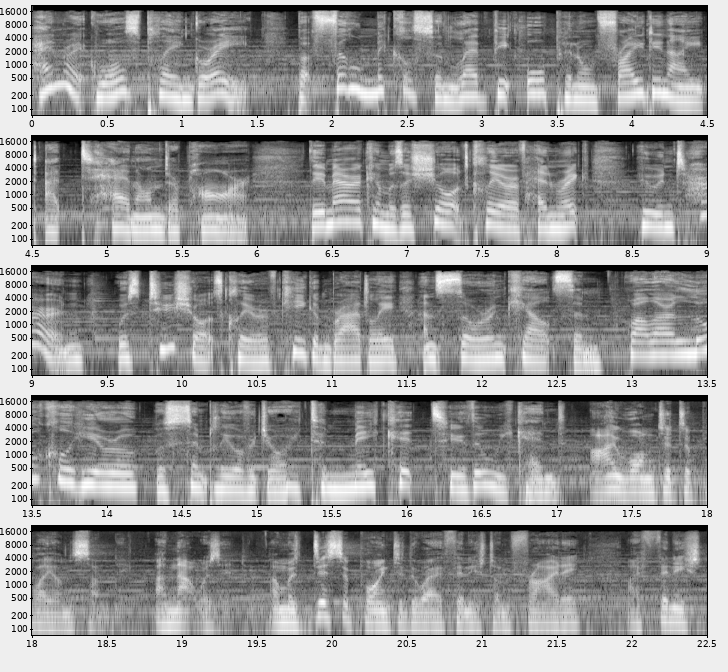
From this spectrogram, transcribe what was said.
Henrik was playing great, but Phil Mickelson led the Open on Friday night at 10 under par. The American was a shot clear of Henrik, who in turn was two shots clear of Keegan Bradley and Soren Kjeldsen, while our local hero was simply overjoyed to make it to the weekend. I wanted to play on Sunday, and that was it. And was disappointed the way I finished on Friday. I finished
